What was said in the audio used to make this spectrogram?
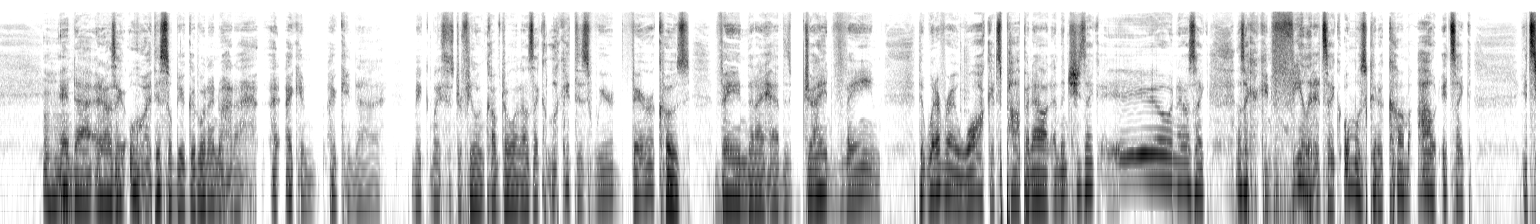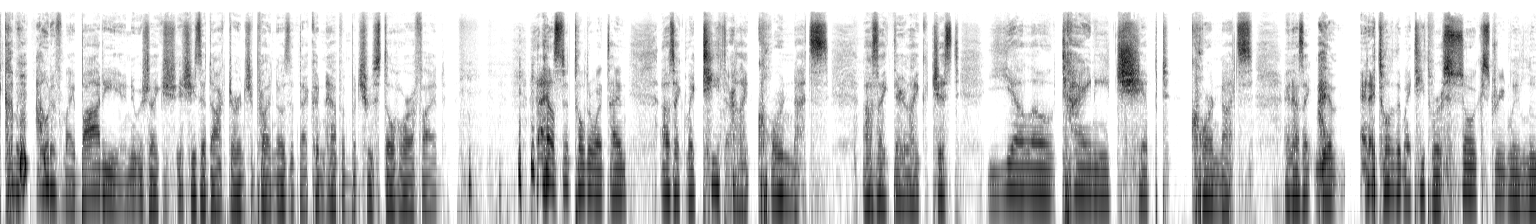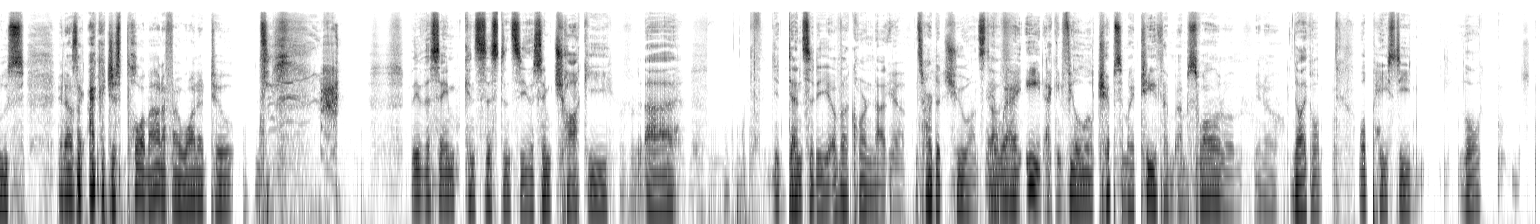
Mhm. And uh, and I was like, oh, this will be a good one. I know how to. I, I can I can uh, make my sister feel uncomfortable. And I was like, look at this weird varicose vein that I have. This giant vein that whenever I walk, it's popping out. And then she's like, ew. And I was like, I was like, I can feel it. It's like almost gonna come out. It's like. It's coming out of my body, and it was like sh- she's a doctor, and she probably knows that that couldn't happen, but she was still horrified. I also told her one time, I was like, my teeth are like corn nuts. I was like, they're like just yellow, tiny, chipped corn nuts. And I was like, I- and I told her that my teeth were so extremely loose. And I was like, I could just pull them out if I wanted to. They have the same consistency, the same chalky uh, density of a corn nut. Yeah. It's hard to chew on stuff. And when I eat, I can feel little chips in my teeth. I'm, I'm swallowing them, you know? They're like little, little pasty little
